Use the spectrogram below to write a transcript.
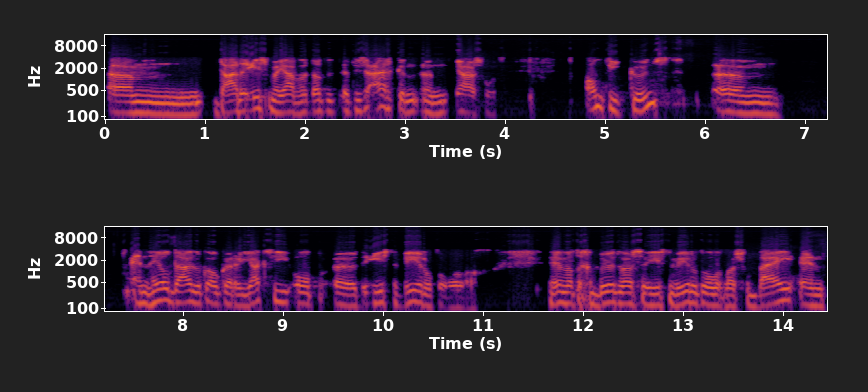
Um, dadaïsme, ja, dat, het is eigenlijk een, een ja, soort anti-kunst. Um, en heel duidelijk ook een reactie op uh, de Eerste Wereldoorlog. He, wat er gebeurd was, de Eerste Wereldoorlog was voorbij. En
